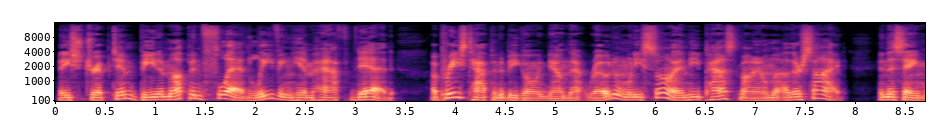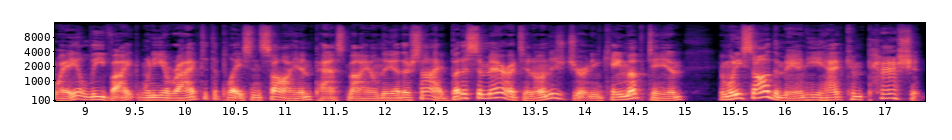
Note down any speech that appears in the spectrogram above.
They stripped him, beat him up, and fled, leaving him half dead. A priest happened to be going down that road, and when he saw him, he passed by on the other side. In the same way, a Levite, when he arrived at the place and saw him, passed by on the other side. But a Samaritan on his journey came up to him, and when he saw the man, he had compassion.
